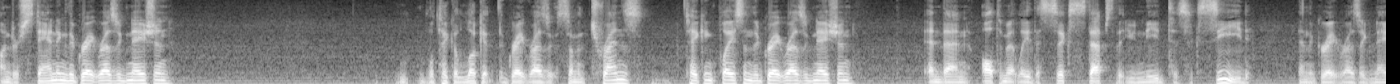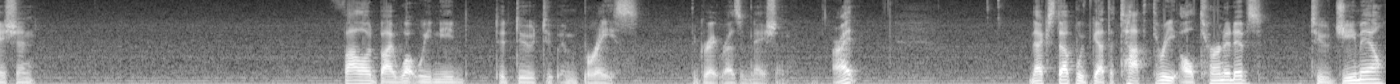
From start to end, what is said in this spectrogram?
understanding the Great Resignation. We'll take a look at the Great Res- some trends taking place in the Great Resignation, and then ultimately the six steps that you need to succeed in the Great Resignation, followed by what we need to do to embrace the Great Resignation. All right? Next up, we've got the top three alternatives to Gmail.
